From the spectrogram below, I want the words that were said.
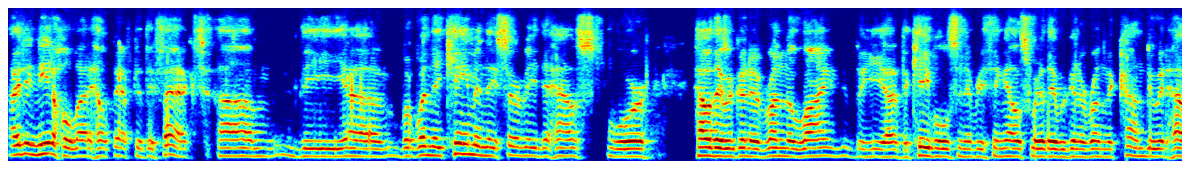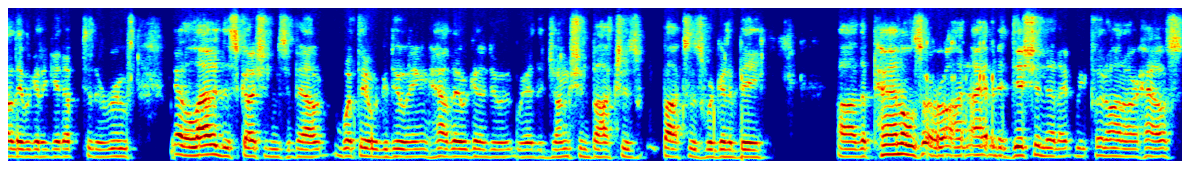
I didn't need a whole lot of help after the fact. Um, the uh, but when they came and they surveyed the house for how they were going to run the line, the uh, the cables and everything else, where they were going to run the conduit, how they were going to get up to the roof. We had a lot of discussions about what they were doing, how they were going to do it, where the junction boxes boxes were going to be. Uh, the panels are on. I have an addition that I, we put on our house,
